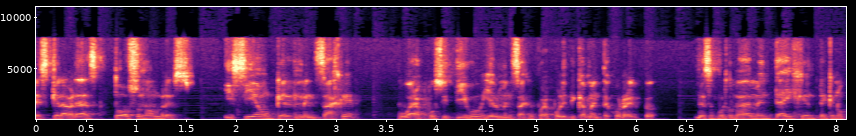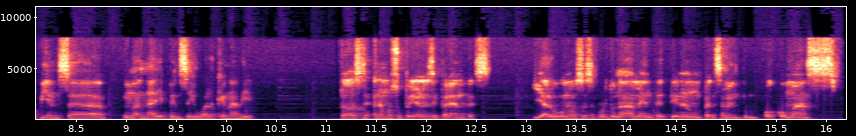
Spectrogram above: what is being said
es que la verdad es que todos son hombres. Y sí, aunque el mensaje fuera positivo y el mensaje fuera políticamente correcto, desafortunadamente hay gente que no piensa, nadie piensa igual que nadie. Todos tenemos opiniones diferentes y algunos desafortunadamente tienen un pensamiento un poco más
